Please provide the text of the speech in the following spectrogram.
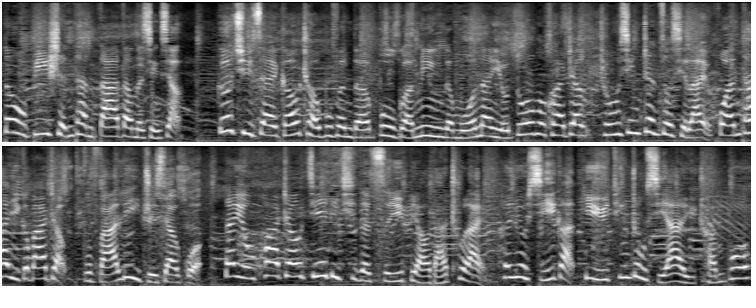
逗逼神探搭档的形象。歌曲在高潮部分的不管命运的磨难有多么夸张，重新振作起来，还他一个巴掌，不乏励志效果。但用夸张接地气的词语表达出来，很有喜感，易于听众喜爱与传播。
